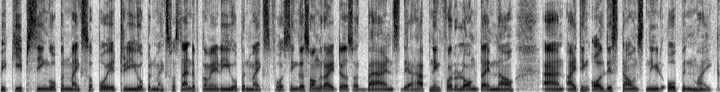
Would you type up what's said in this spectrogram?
We keep seeing open mics for poetry, open mics for stand-up comedy, open mics for singer-songwriters or bands. They are happening for a long time now, and I think all these towns need open mic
